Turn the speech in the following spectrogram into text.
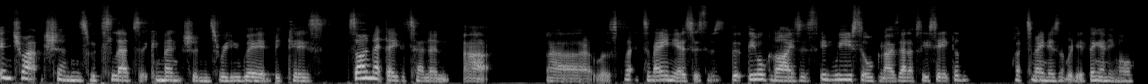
interactions with celebs at conventions really weird because so I met David Tennant at uh was Collectormania. So it was the, the organisers we used to organise LFCC. but Collectormania isn't really a thing anymore.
